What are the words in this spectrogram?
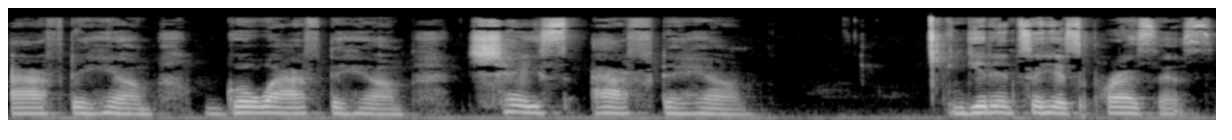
after him. Go after him. Chase after him. Get into his presence.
